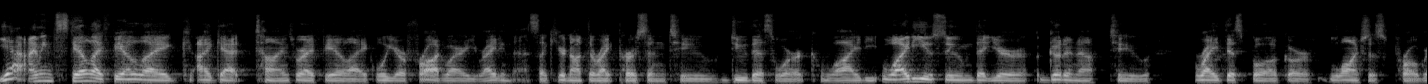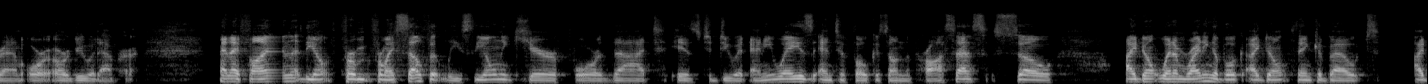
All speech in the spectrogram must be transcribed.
Yeah, I mean, still, I feel like I get times where I feel like, well, you're a fraud. Why are you writing this? Like, you're not the right person to do this work. Why do you, why do you assume that you're good enough to write this book or launch this program or or do whatever? And I find that the for for myself at least, the only cure for that is to do it anyways and to focus on the process. So I don't when I'm writing a book, I don't think about I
